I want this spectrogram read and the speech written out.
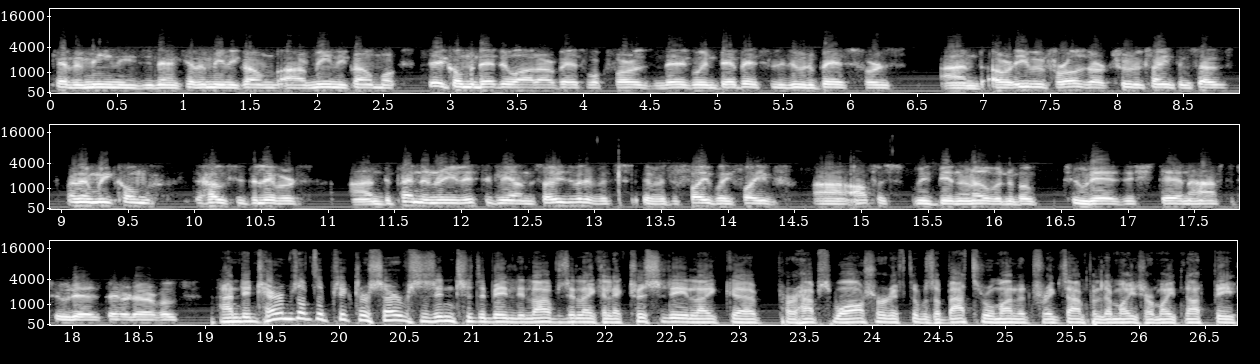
Kevin Meany's then Kevin Meany ground our Meany groundworks. They come and they do all our base work for us and they go in, they basically do the base for us and or even for us or through the client themselves. And then we come, the house is delivered and depending realistically on the size of it, if it's if it's a five by five uh, office, We've been in and in about two days ish, day and a half to two days, there thereabouts. And in terms of the particular services into the building, obviously like electricity, like uh, perhaps water, if there was a bathroom on it, for example, there might or might not be,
